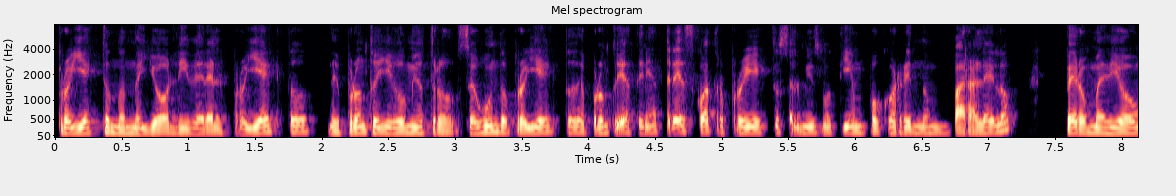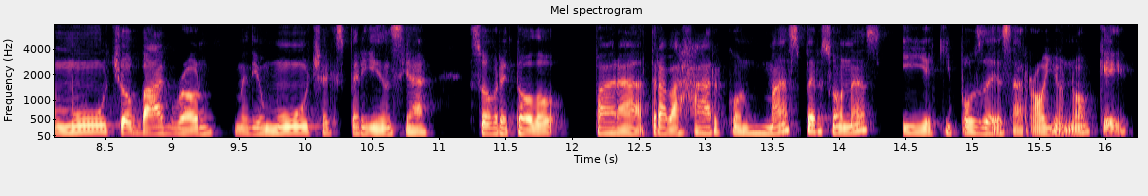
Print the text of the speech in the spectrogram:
proyecto en donde yo lideré el proyecto. De pronto llegó mi otro segundo proyecto. De pronto ya tenía tres, cuatro proyectos al mismo tiempo corriendo en paralelo. Pero me dio mucho background, me dio mucha experiencia, sobre todo para trabajar con más personas y equipos de desarrollo, ¿no? Que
